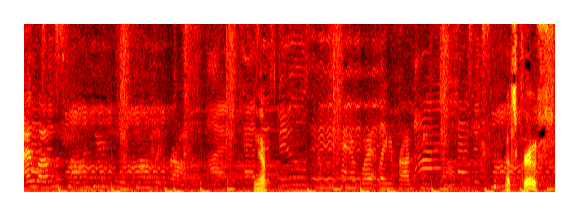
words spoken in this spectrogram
I love the smell in here because it smells like frogs. Yep, This is kind of what like a frog tank smells. that's gross.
